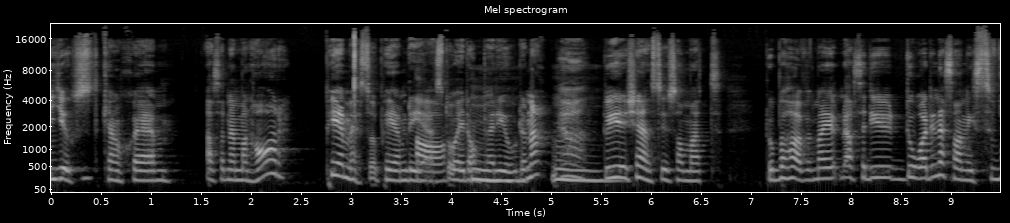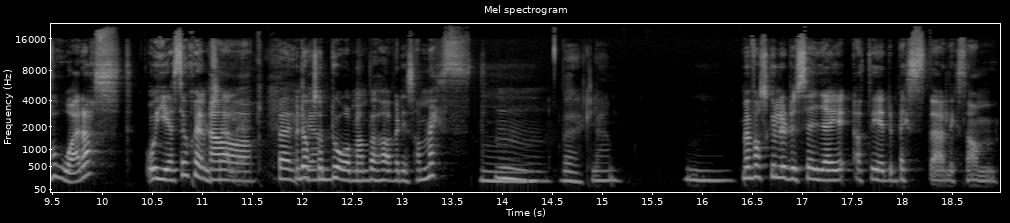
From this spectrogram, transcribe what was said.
Just kanske alltså när man har PMS och PMDS Ja. då i de perioderna. Då är- känns det ju som att då behöver man ju, alltså det är ju då det nästan är svårast att ge sig själv Ja, kärlek. Men det är också då man behöver det som mest. verkligen. Men vad skulle du säga att det är det bästa liksom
